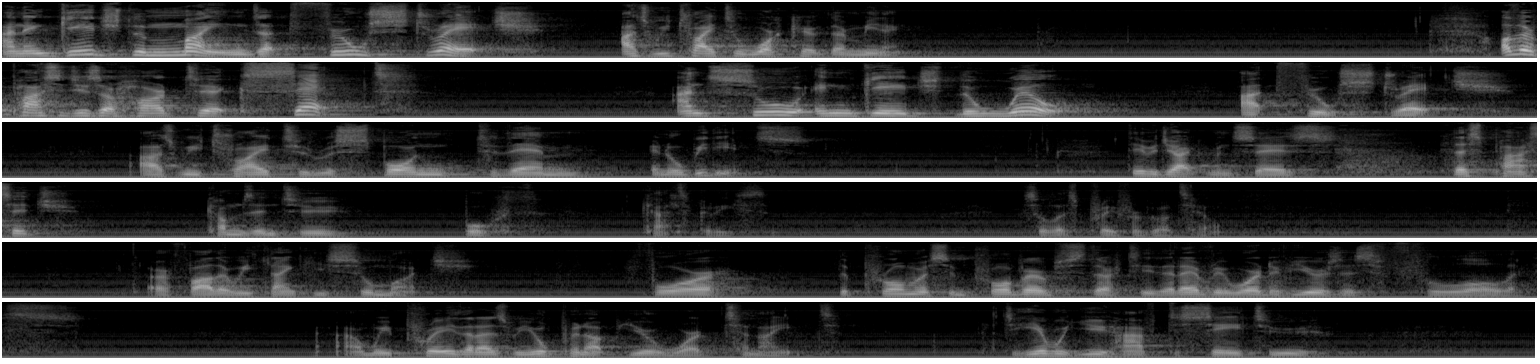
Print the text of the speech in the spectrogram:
and engage the mind at full stretch as we try to work out their meaning. Other passages are hard to accept and so engage the will at full stretch as we try to respond to them in obedience. David Jackman says, this passage comes into both categories. So let's pray for God's help. Our Father, we thank you so much for the promise in Proverbs 30 that every word of yours is flawless. And we pray that as we open up your word tonight, to hear what you have to say to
